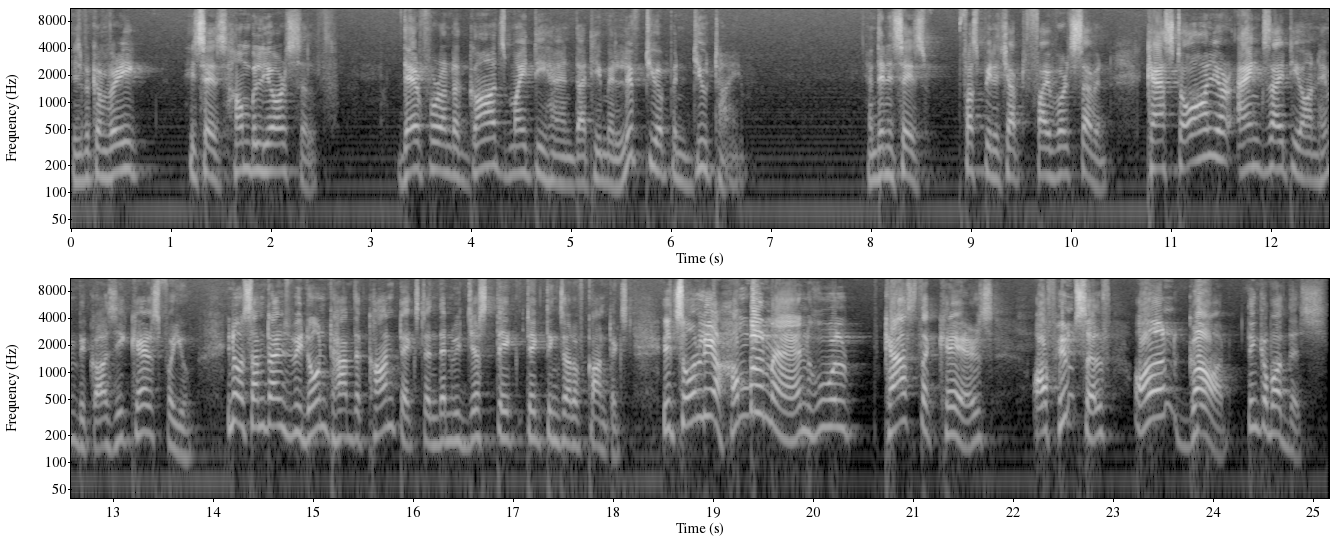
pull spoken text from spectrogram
He's become very, he says, humble yourself, therefore, under God's mighty hand, that he may lift you up in due time. And then he says, 1 Peter chapter 5, verse 7, cast all your anxiety on him because he cares for you. You know, sometimes we don't have the context and then we just take, take things out of context. It's only a humble man who will cast the cares of himself on God. Think about this.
